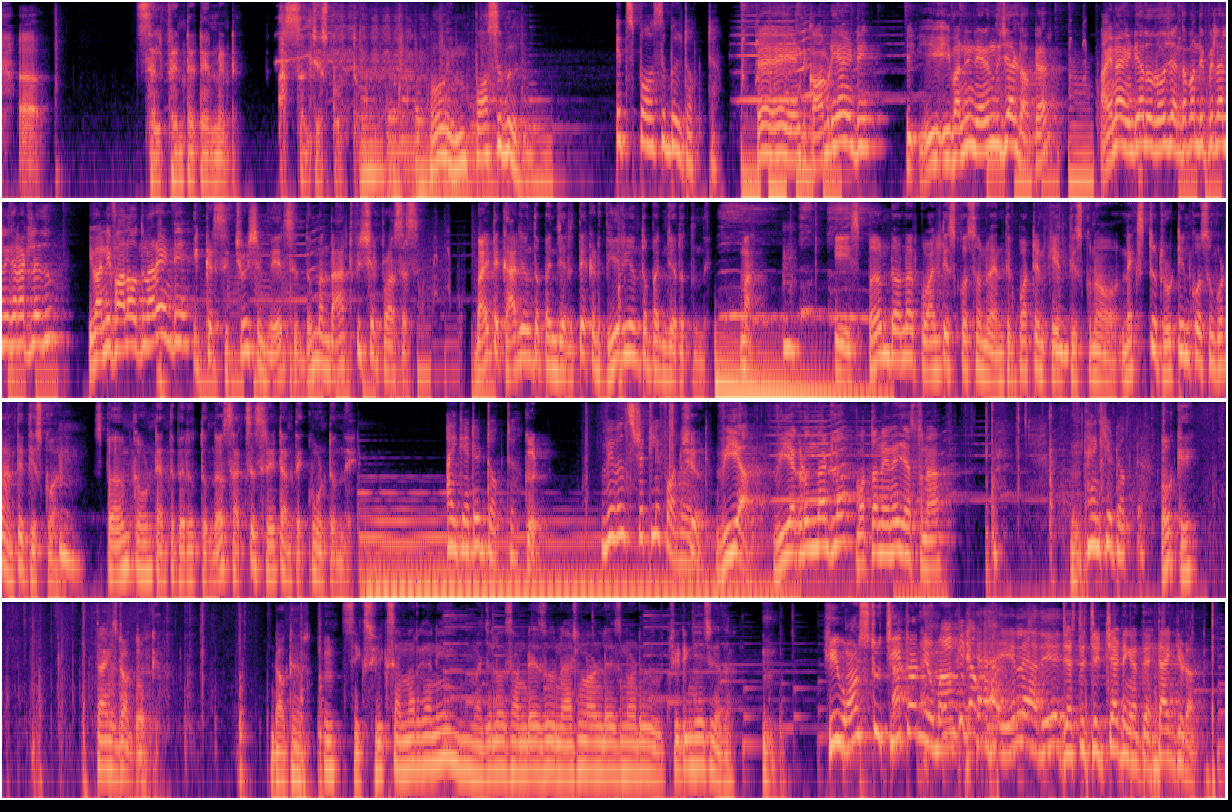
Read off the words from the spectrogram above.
సెల్ఫ్ ఎంటర్టైన్మెంట్ అస్సలు చేసుకోవద్దు. Oh impossible. It's possible doctor. ఏ ఏంటి కామెడీయా ఏంటి? ఇవన్నీ నేను ఎందుకు చేయాలి డాక్టర్? అయినా ఇండియాలో రోజు ఎంతమంది పిల్లల్ని కనట్లేదు? ఇవన్నీ ఫాలో అవుతున్నారా ఏంటి? ఇక్కడ సిచ్యువేషన్ వేరు సిద్ధు. మన ఆర్టిఫిషియల్ ప్రాసెస్ బయట కార్యంతో పని జరిగితే ఇక్కడ వీర్యంతో పని జరుగుతుంది మా ఈ స్పర్మ్ డోనర్ క్వాలిటీస్ కోసం నువ్వు ఎంత ఇంపార్టెంట్ కేర్ తీసుకున్నావో నెక్స్ట్ రొటీన్ కోసం కూడా అంతే తీసుకోవాలి. స్పర్మ్ కౌంట్ ఎంత పెరుగుతుందో సక్సెస్ రేట్ అంత ఎక్కువ ఉంటుంది. I get it doctor good we will strictly follow sure via వి ఎక్కడ ఉంది దాంట్లో? మొత్తం నేనే చేస్తున్నా. Thank you doctor okay. Thanks doctor okay. Doctor six weeks అన్నారు కానీ మధ్యలో సండేస్ నేషనల్ హాలిడేస్ నాడు చీటింగ్ చేయొచ్చు కదా. He wants to cheat on you మా ఏం లేదు అది జస్ట్ చిట్ చాటింగ్ అంతే. Thank you doctor.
